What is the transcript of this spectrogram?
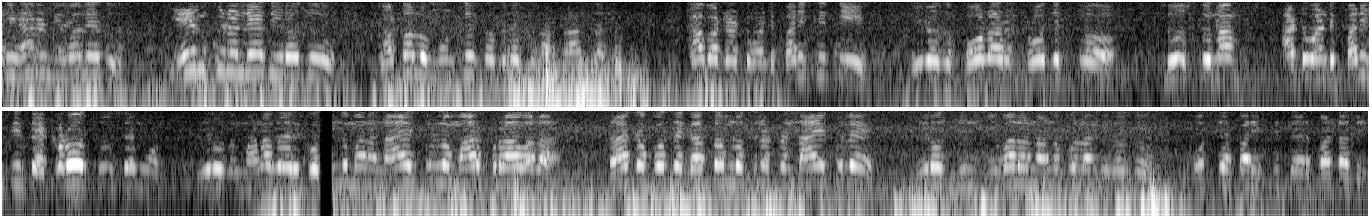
పరిహారం ఇవ్వలేదు. ఏం కూడా లేదు ఈరోజు. గొడవలు ముంచేసి వదిలేస్తున్న ప్రాంతాన్ని కాబట్టి అటువంటి పరిస్థితి ఈరోజు పోలారం ప్రాజెక్టులో చూస్తున్నాం. అటువంటి పరిస్థితి ఎక్కడో చూసాము. ఈరోజు మన దగ్గరికి వస్తుంది. మన నాయకుల్లో మార్పు రావాలా? రాకపోతే గతంలో వచ్చినటువంటి నాయకులే ఈరోజు దీనికి ఇవ్వాలని అనుకూలంగా ఈరోజు వచ్చే పరిస్థితి ఏర్పడ్డది.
